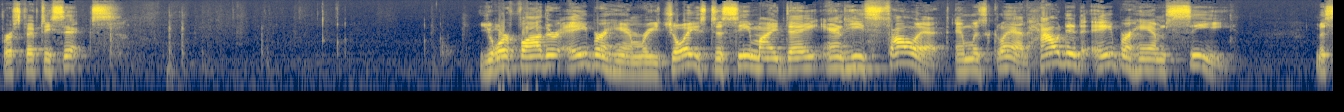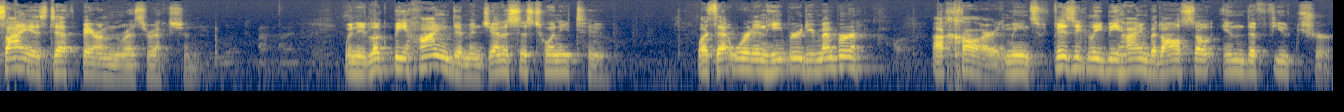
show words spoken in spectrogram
Verse 56. Your father Abraham rejoiced to see my day, and he saw it and was glad. How did Abraham see Messiah's death, burial, and resurrection? When he looked behind him in Genesis 22. What's that word in Hebrew? Do you remember? Achar. It means physically behind, but also in the future.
